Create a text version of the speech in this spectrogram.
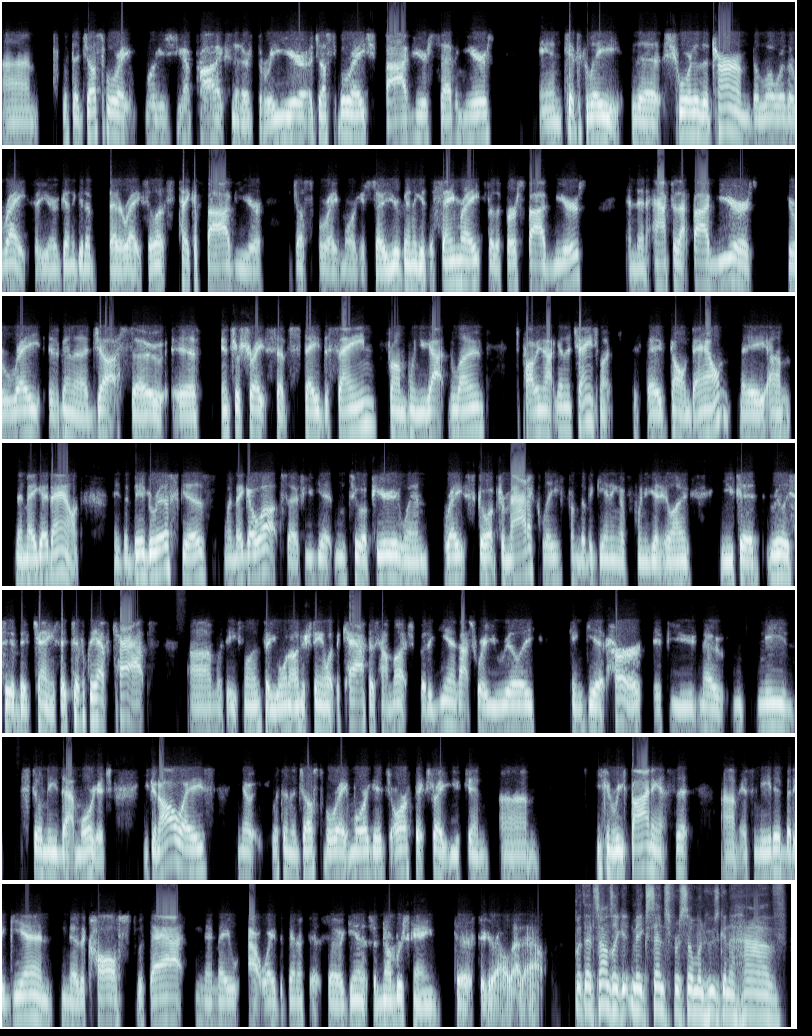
Um, with the adjustable rate mortgages, you have products that are three year adjustable rates, five years, seven years. And typically, the shorter the term, the lower the rate. So you're going to get a better rate. So let's take a five year adjustable rate mortgage. So you're going to get the same rate for the first five years. And then after that five years, your rate is going to adjust. So if interest rates have stayed the same from when you got the loan, it's probably not going to change much. If they've gone down, they um, they may go down. The big risk is when they go up. So if you get into a period when rates go up dramatically from the beginning of when you get your loan, you could really see a big change. They typically have caps um, with each loan, so you want to understand what the cap is, how much. But again, that's where you really can get hurt if you, you know need still need that mortgage. You can always, you know, with an adjustable rate mortgage or a fixed rate, you can um, you can refinance it um, if needed. But again, you know, the cost with that, you know, may outweigh the benefit. So again, it's a numbers game to figure all that out. But that sounds like it makes sense for someone who's going to have,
